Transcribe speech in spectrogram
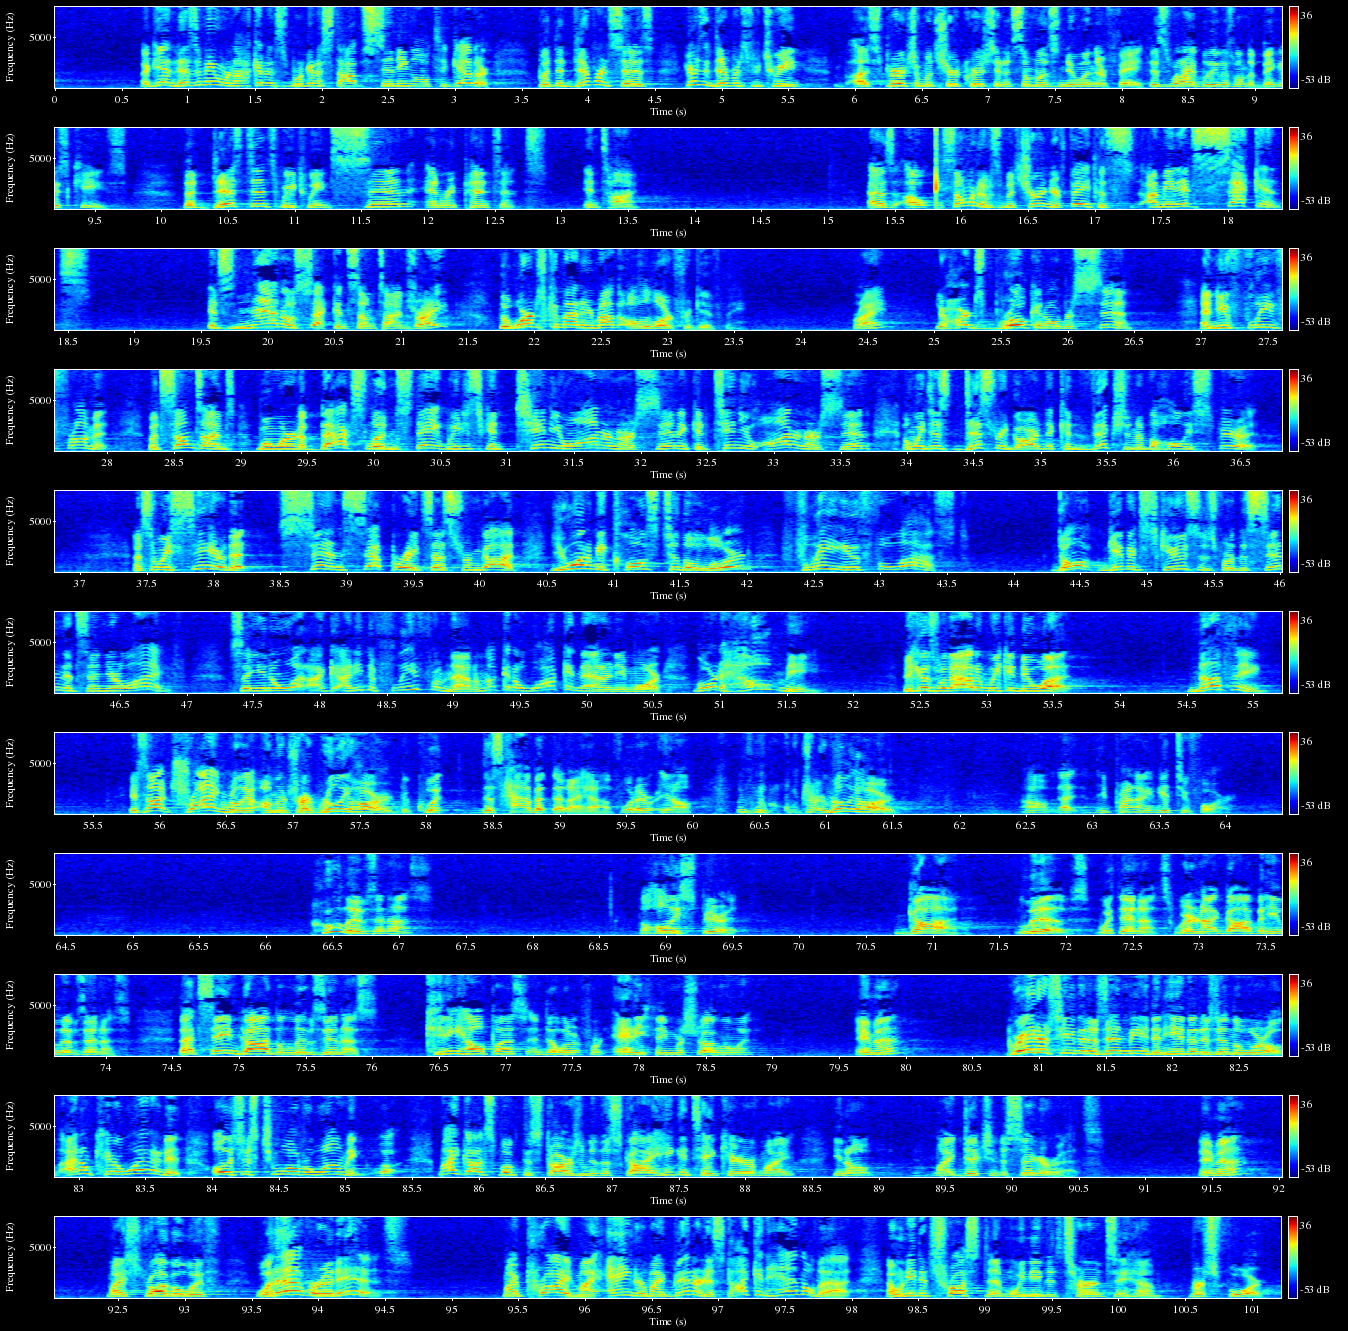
Again, doesn't mean we're not going to we're going to stop sinning altogether. But the difference is, here's the difference between a spiritual mature Christian and someone who's new in their faith. This is what I believe is one of the biggest keys. The distance between sin and repentance in time. As a, someone who's mature in your faith, is, I mean, it's seconds. It's nanoseconds sometimes, right? The words come out of your mouth, oh, Lord, forgive me. Right? Your heart's broken over sin, and you flee from it. But sometimes when we're in a backslidden state, we just continue on in our sin and continue on in our sin, and we just disregard the conviction of the Holy Spirit. And so we see here that sin separates us from God. You want to be close to the Lord? Flee youthful lust. Don't give excuses for the sin that's in your life. Say, you know what? I, I need to flee from that. I'm not going to walk in that anymore. Lord, help me. Because without Him, we can do what? Nothing. It's not trying really. I'm going to try really hard to quit this habit that I have. Whatever, you know, I'm going to try really hard. Oh, that, you're probably not going to get too far. Who lives in us? The Holy Spirit. God lives within us. We're not God, but He lives in us. That same God that lives in us can He help us and deliver it from anything we're struggling with? Amen? Greater is He that is in me than He that is in the world. I don't care what it is. Oh, it's just too overwhelming. Well, my God spoke the stars into the sky. He can take care of my, you know, my addiction to cigarettes. Amen? My struggle with whatever it is. My pride, my anger, my bitterness. God can handle that. And we need to trust Him. We need to turn to Him. Verse 4.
